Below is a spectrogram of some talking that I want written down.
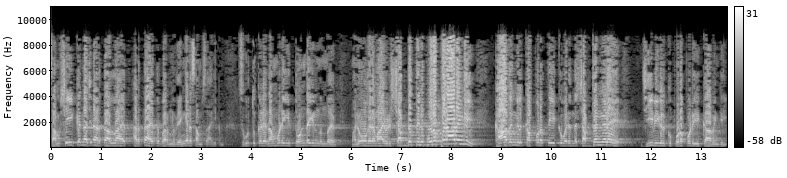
സംശയിക്കേണ്ട അച്ഛന അടുത്ത അള്ളാഹ അടുത്ത ആയത്ത് പറഞ്ഞത് എങ്ങനെ സംസാരിക്കും? സുഹൃത്തുക്കളെ നമ്മുടെ ഈ തൊണ്ടയിൽ നിന്ന് മനോഹരമായ ഒരു ശബ്ദത്തിന് പുറപ്പെടാമെങ്കിൽ കാതങ്ങൾക്കപ്പുറത്തേക്ക് വരുന്ന ശബ്ദങ്ങളെ ജീവികൾക്ക് പുറപ്പെടുവിക്കാമെങ്കിൽ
